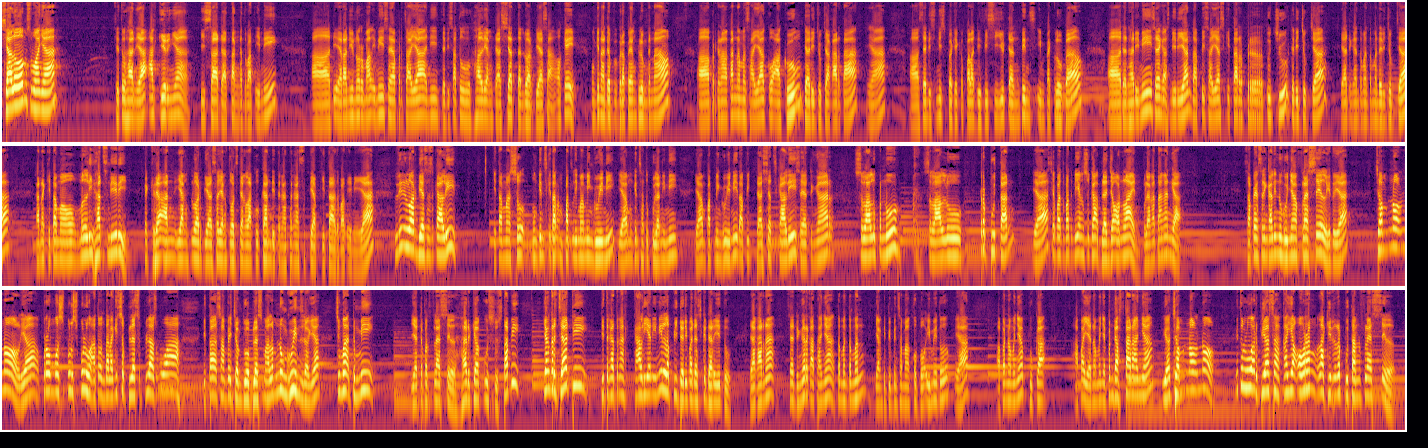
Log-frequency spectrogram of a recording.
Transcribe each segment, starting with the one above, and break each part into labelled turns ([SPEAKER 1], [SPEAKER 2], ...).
[SPEAKER 1] Shalom semuanya. Si Tuhan ya, akhirnya bisa datang ke tempat ini. Uh, di era new normal ini saya percaya ini jadi satu hal yang dahsyat dan luar biasa. Oke, mungkin ada beberapa yang belum kenal. Uh, perkenalkan nama saya Ko Agung dari Yogyakarta. Ya, uh, saya di sini sebagai kepala divisi Youth dan Teens Impact Global. Uh, dan hari ini saya nggak sendirian, tapi saya sekitar bertujuh dari Jogja, ya dengan teman-teman dari Jogja karena kita mau melihat sendiri kegeraan yang luar biasa yang Tuhan sedang lakukan di tengah-tengah setiap kita tempat ini ya. Ini luar biasa sekali. Kita masuk mungkin sekitar 4-5 minggu ini ya, mungkin satu bulan ini ya 4 minggu ini tapi dahsyat sekali saya dengar selalu penuh, selalu rebutan ya. Siapa tempat ini yang suka belanja online? Boleh angkat tangan nggak? Siapa yang sering kali nunggunya flash sale gitu ya? Jam 00 ya, promo 10-10 atau entar lagi 11-11. Wah, kita sampai jam 12 malam nungguin sudah ya. Cuma demi ya dapat flash sale, harga khusus. Tapi yang terjadi di tengah-tengah kalian ini lebih daripada sekedar itu. Ya karena saya dengar katanya teman-teman yang dipimpin sama Koboim itu ya, apa namanya buka apa ya namanya pendaftarannya ya jam 00. Itu luar biasa kayak orang lagi rebutan flash sale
